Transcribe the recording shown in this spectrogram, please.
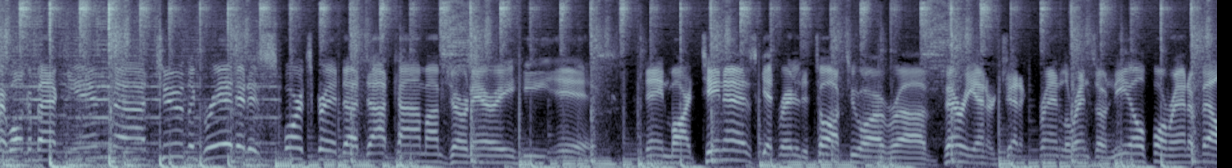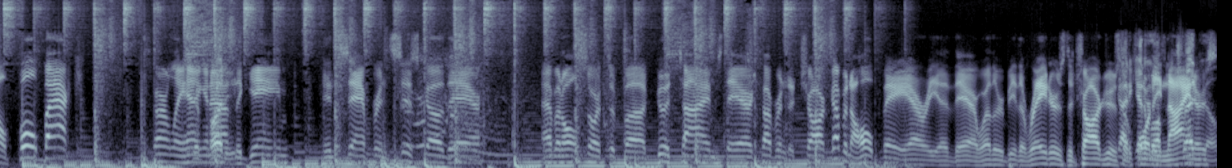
Right, welcome back in uh, to the grid. It is sportsgrid.com. I'm Joe Neri. He is Dane Martinez. Get ready to talk to our uh, very energetic friend Lorenzo Neal, former NFL fullback, currently hanging out in the game in San Francisco there. Having all sorts of uh, good times there, covering the char, covering the whole Bay Area there, whether it be the Raiders, the Chargers, Gotta the get him the 49ers.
